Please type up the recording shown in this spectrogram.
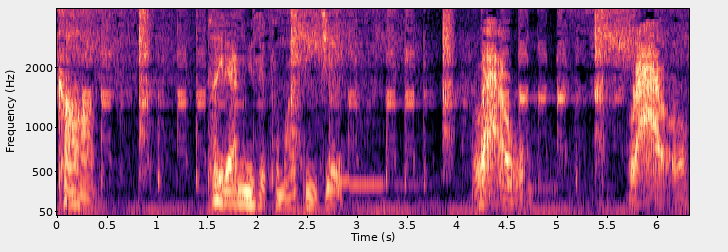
com. Play that music for my DJ. Wow. Wow.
